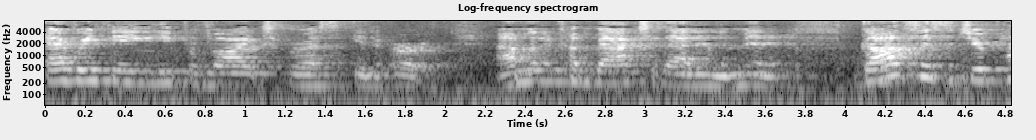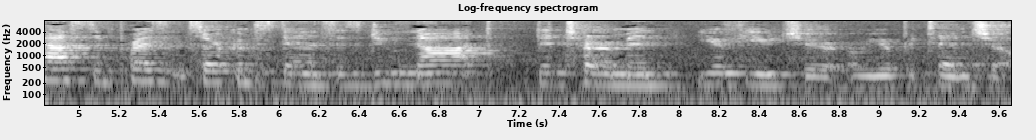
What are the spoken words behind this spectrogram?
everything He provides for us in earth. I'm going to come back to that in a minute. God says that your past and present circumstances do not determine your future or your potential.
